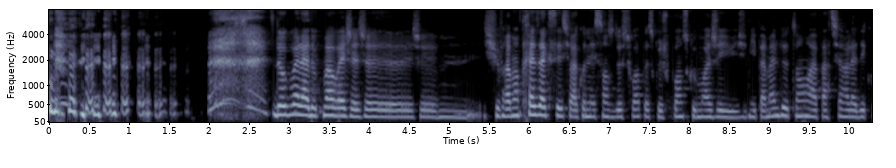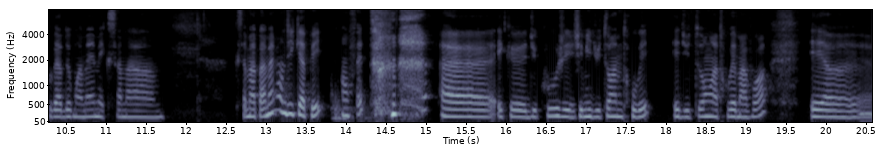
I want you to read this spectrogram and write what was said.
donc voilà, donc moi, ouais, je, je, je, je, suis vraiment très axée sur la connaissance de soi parce que je pense que moi, j'ai mis pas mal de temps à partir à la découverte de moi-même et que ça m'a ça m'a pas mal handicapée en fait euh, et que du coup j'ai mis du temps à me trouver et du temps à trouver ma voie et, euh,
